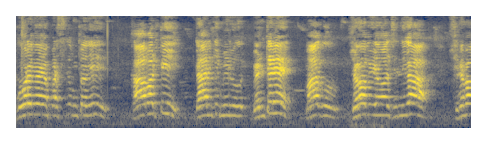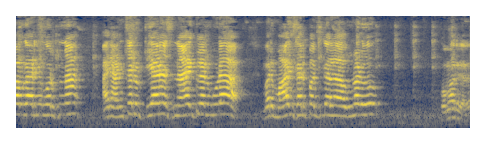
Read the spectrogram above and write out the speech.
ఘోరమైన పరిస్థితి ఉంటుంది. కాబట్టి దానికి మీరు వెంటనే మాకు జవాబు ఇవ్వాల్సిందిగా చిన్నబాబు గారిని కోరుతున్నా. ఆయన అంచలు టిఆర్ఎస్ నాయకులను కూడా మరి మాజీ సర్పంచ్ గల ఉన్నాడు. కుమార్ కదా?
